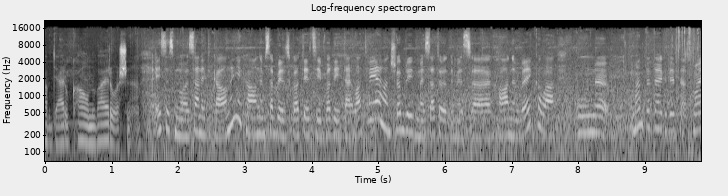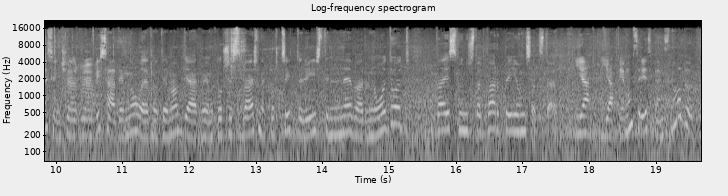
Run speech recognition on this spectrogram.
apģērbu kalnu vairošanā. Es esmu Sanita Kalniņa, Haunēm sabiedrisko attiecību vadītāja Latvijā, un šobrīd mēs atrodamies Haunēm veikalā. Un man te tagad ir tāds maisiņš ar visādiem nolietotiem apģērbiem, kurus es vairs nekur citur īsti nevaru nodot vai es viņus tad varu pie jums atstāt? Jā, jā pie mums ir iespējams nodot.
